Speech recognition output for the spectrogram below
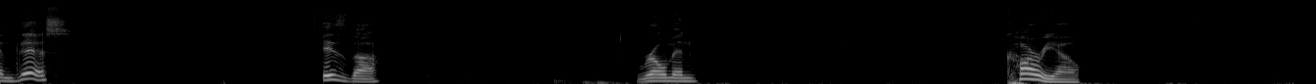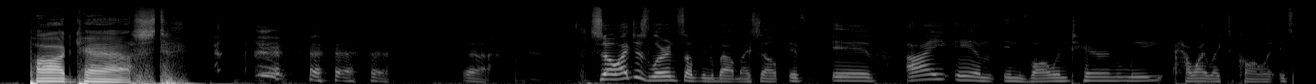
And this is the Roman Cario podcast. Ah. So I just learned something about myself. If if I am involuntarily, how I like to call it, it's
